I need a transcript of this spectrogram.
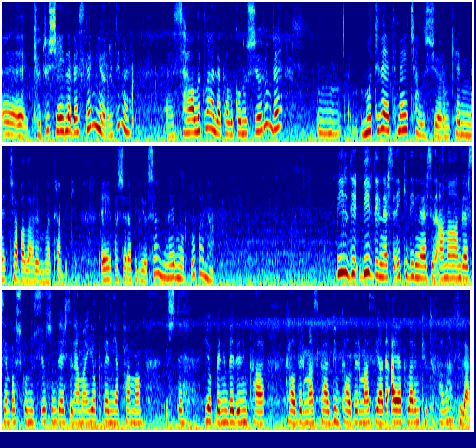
e, kötü şeyle beslemiyorum değil mi? E, sağlıkla alakalı konuşuyorum ve motive etmeye çalışıyorum kendime çabalarımla tabii ki. Eğer başarabiliyorsam ne mutlu bana. Bir, bir dinlersin, iki dinlersin, aman dersin, boş konuşuyorsun dersin ama yok ben yapamam. İşte yok benim bedenim ka- kaldırmaz, kalbim kaldırmaz ya da ayaklarım kötü falan filan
